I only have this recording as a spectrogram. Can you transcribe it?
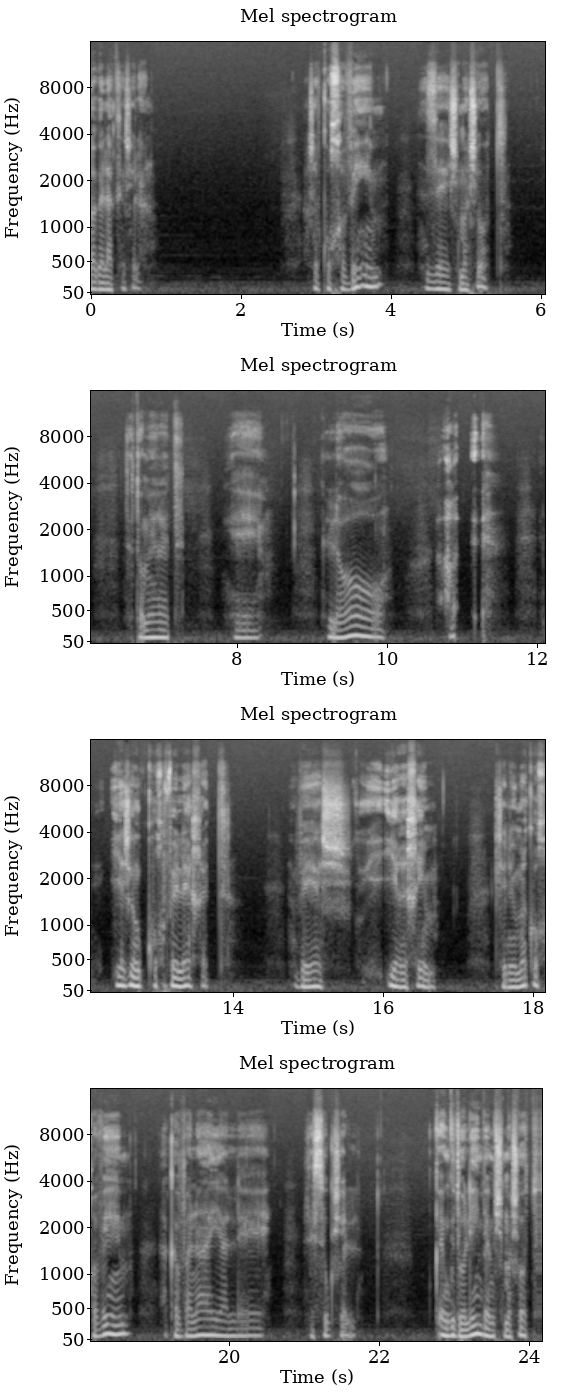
בגלקסיה שלנו. עכשיו, כוכבים זה שמשות. זאת אומרת, אה, לא... יש גם כוכבי לכת, ויש ירחים. כשאני אומר כוכבים, הכוונה היא על... אה, זה סוג של... הם גדולים והם שמשות.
